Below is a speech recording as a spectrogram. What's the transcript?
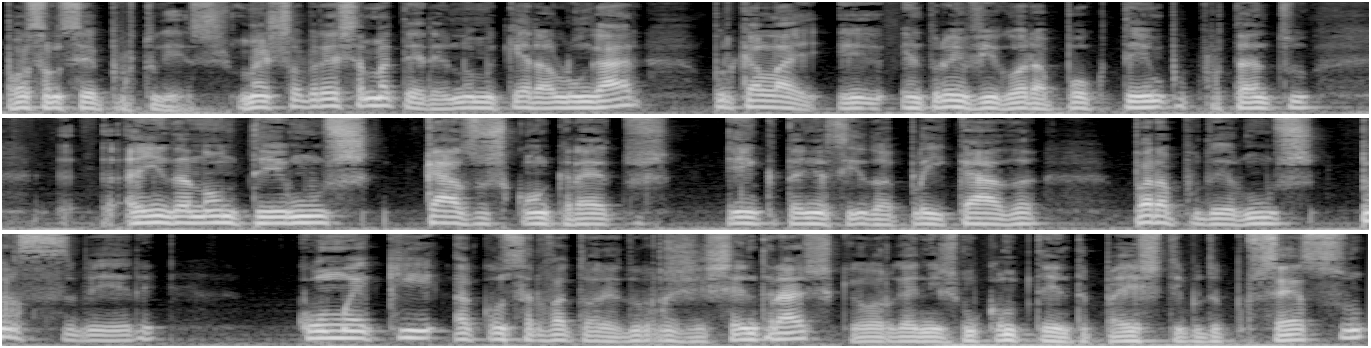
possam ser portugueses. Mas sobre esta matéria não me quero alongar, porque a lei entrou em vigor há pouco tempo, portanto, ainda não temos casos concretos em que tenha sido aplicada para podermos perceber como é que a Conservatória dos Registros Centrais, que é o organismo competente para este tipo de processo,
